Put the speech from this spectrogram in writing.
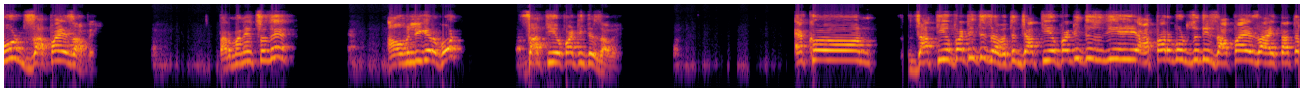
ভোট জাপায় যাবে। তার মানে হচ্ছে যে আওয়ামী লীগের ভোট জাতীয় পার্টিতে যাবে। এখন জাতীয় পার্টিতে যাবে, তো জাতীয় পার্টিতে যদি আপার ভোট যদি জাপায় যায়, তাতে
